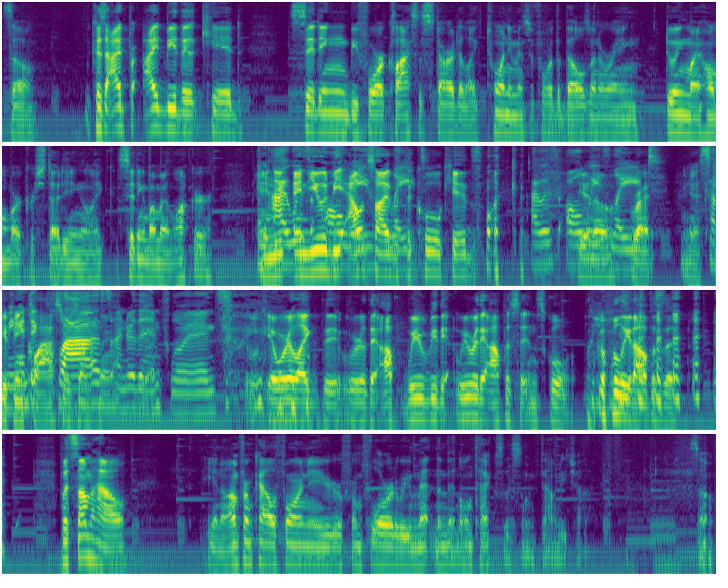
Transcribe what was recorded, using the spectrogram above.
So because I'd I'd be the kid sitting before classes started, like 20 minutes before the bells gonna ring, doing my homework or studying, like sitting by my locker. And you, and you would be outside with the cool kids, like I was always know, late. right. Yeah, coming skipping into class class, or something. under the Yeah. influence. yeah, we're like the we're the op- we would be the we were the opposite in school, the complete opposite. But somehow, you know, I'm from California, you're from Florida. We met in the middle in Texas, and we found each other. So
